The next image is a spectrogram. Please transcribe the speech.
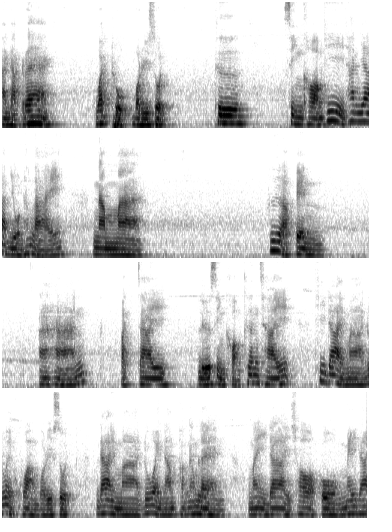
อันดับแรก วัตถุบริสุทธิ์ คือสิ่งของที่ท่านญาติโยมทั้งหลายนำมา เพื่อเป็นอาหารปัจจัย หรือสิ่งของเครื่องใช้ที่ได้มาด้วยความบริสุทธิ์ ได้มาด้วยน้ำพักน้ำแรง ไม่ได้ช่อโกงไม่ได้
